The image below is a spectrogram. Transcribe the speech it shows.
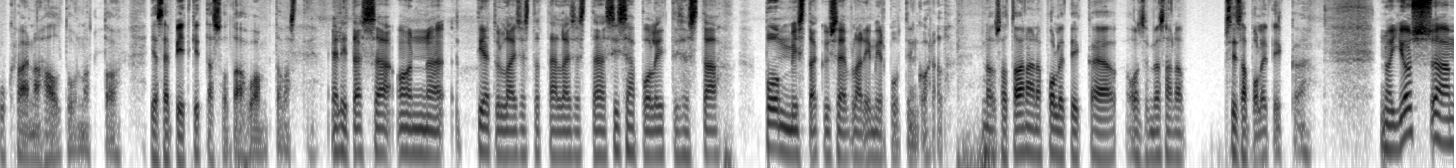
Ukrainan haltuunotto, ja se pitkittää sotaa huomattavasti. Eli tässä on tietynlaisesta tällaisesta sisäpoliittisesta pommista kyse Vladimir Putin kohdalla? No sota on aina politiikkaa ja on se myös aina sisäpolitiikkaa. No jos ähm,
